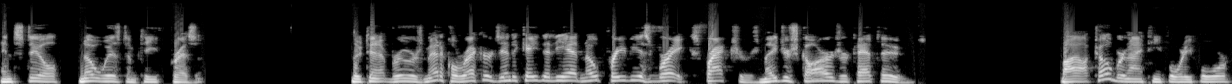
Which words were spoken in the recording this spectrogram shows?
and still no wisdom teeth present. Lieutenant Brewer's medical records indicate that he had no previous breaks, fractures, major scars, or tattoos. By October 1944,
